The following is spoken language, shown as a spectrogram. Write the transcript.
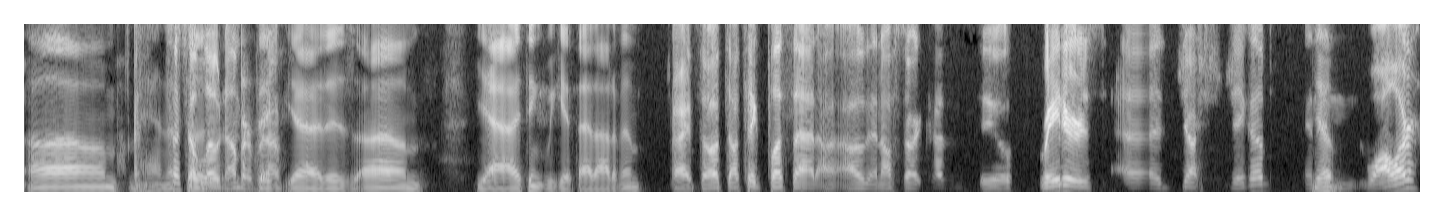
Um, man, That's such that's a low number, bro. yeah, it is. Um, yeah, I think we get that out of him. All right, so I'll, I'll take plus that, I'll, I'll, and I'll start Cousins too. Raiders, uh, Josh Jacobs, and Yep. then Waller.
